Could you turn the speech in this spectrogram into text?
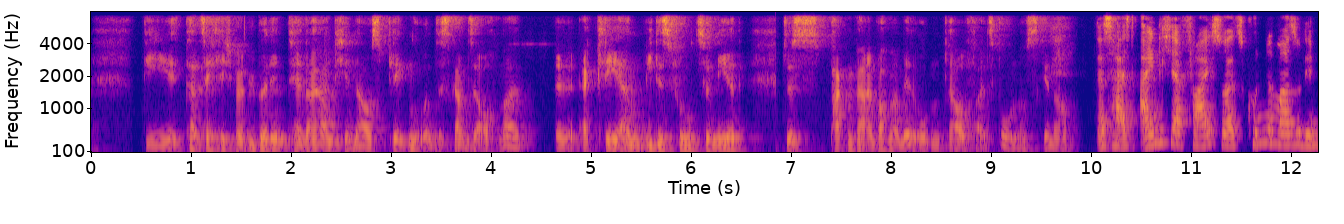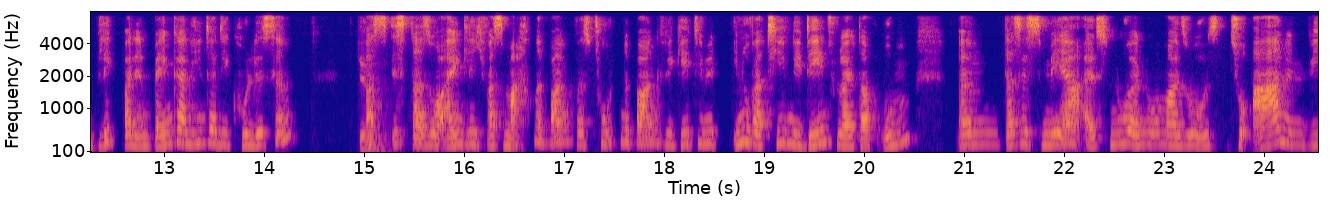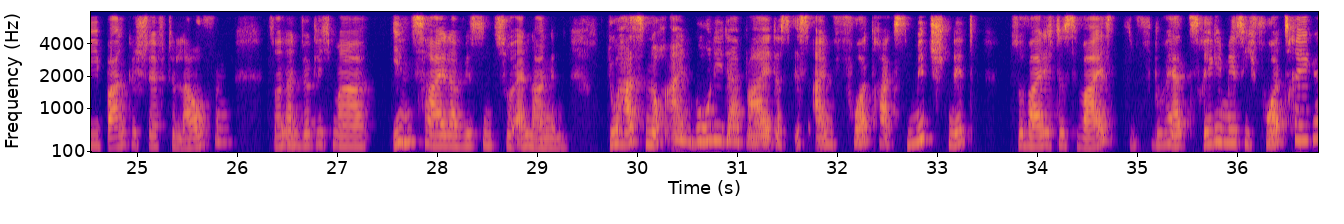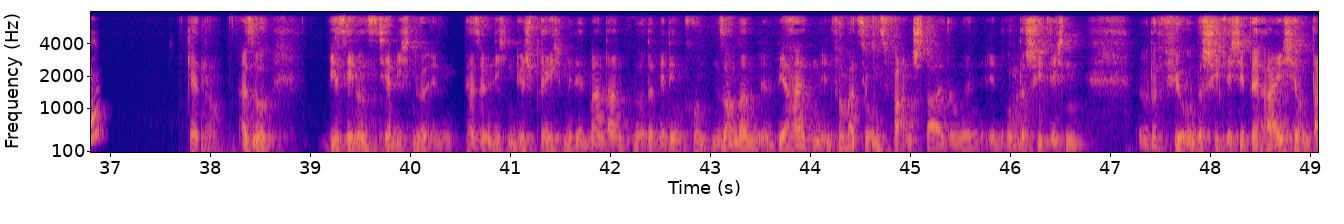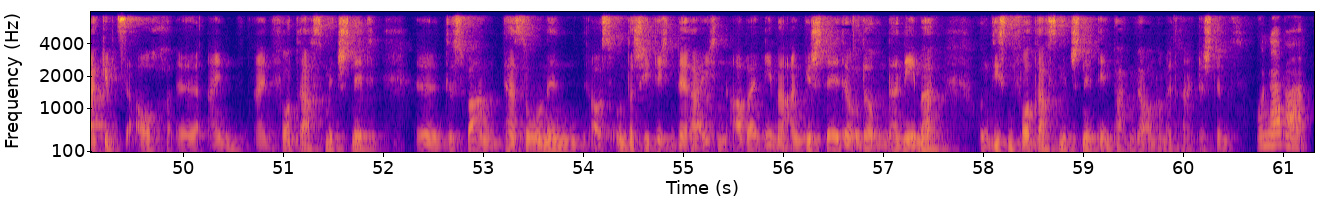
die tatsächlich mal über den Tellerrand hinaus blicken und das Ganze auch mal äh, erklären, wie das funktioniert. Das packen wir einfach mal mit oben drauf als Bonus, genau. Das heißt, eigentlich erfahre ich so als Kunde mal so den Blick bei den Bankern hinter die Kulisse. Genau. Was ist da so eigentlich, was macht eine Bank, was tut eine Bank, wie geht die mit innovativen Ideen vielleicht auch um? Ähm, das ist mehr als nur, nur mal so zu ahnen, wie Bankgeschäfte laufen, sondern wirklich mal Insiderwissen zu erlangen. Du hast noch einen Boni dabei, das ist ein Vortragsmitschnitt soweit ich das weiß. Du hältst regelmäßig Vorträge? Genau. Also wir sehen uns ja nicht nur im persönlichen Gespräch mit den Mandanten oder mit den Kunden, sondern wir halten Informationsveranstaltungen in unterschiedlichen oder für unterschiedliche Bereiche. Und da gibt's auch äh, ein, ein Vortragsmitschnitt. Äh, das waren Personen aus unterschiedlichen Bereichen, Arbeitnehmer, Angestellte oder Unternehmer. Und diesen Vortragsmitschnitt, den packen wir auch noch mit rein, bestimmt. Wunderbar.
